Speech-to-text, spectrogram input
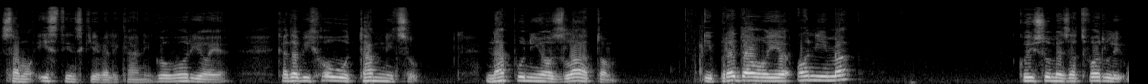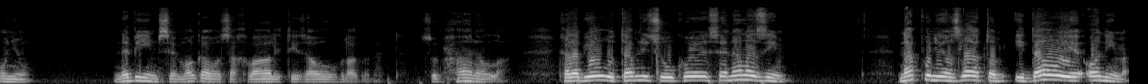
samo istinski velikani, govorio je, kada bih ovu tamnicu napunio zlatom i predao je onima koji su me zatvorili u nju, ne bi im se mogao zahvaliti za ovu blagodat. Subhanallah. Kada bi ovu tamnicu u kojoj se nalazim napunio zlatom i dao je onima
